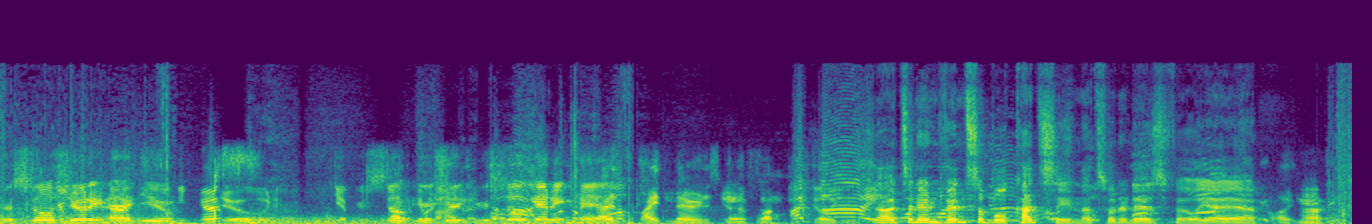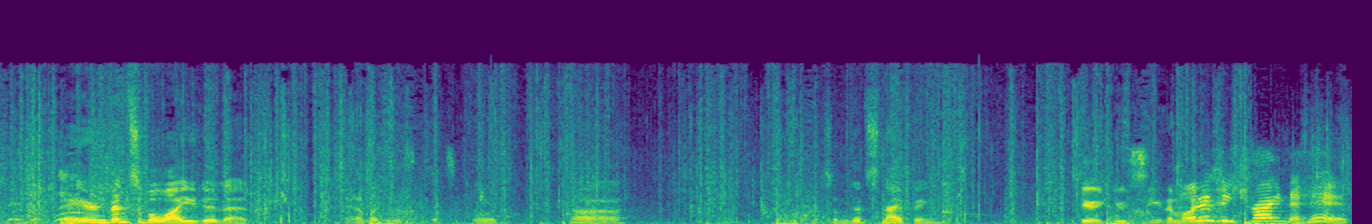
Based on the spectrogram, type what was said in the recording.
They're still shooting at you. Dude. Yep. You're still you're, behind you're, you're still getting hit. Guy's right there and he's gonna fucking kill you. No, it's an What do you want me to invincible cutscene. That's what it is, Phil. Yeah, yeah. Yeah. Yeah, you're invincible while you do that. Yeah, look at this invincibility. Uh, some good sniping. Dude, you see them What on is he trying to hit?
